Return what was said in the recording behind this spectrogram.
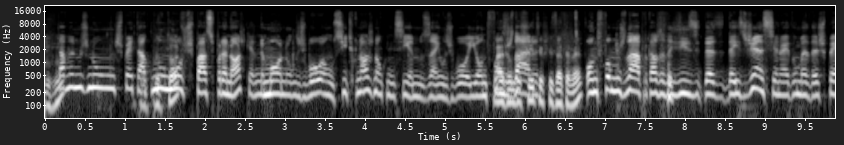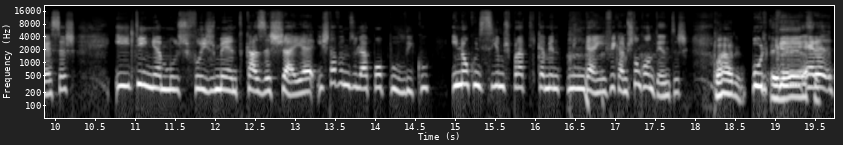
Uhum. Estávamos num espetáculo, num novo espaço para nós, que é na Mono Lisboa, um sítio que nós não conhecíamos em Lisboa e onde fomos um dar. Sítios, onde fomos dar por causa da, da, da, exigência não é, de uma das peças. E tínhamos, felizmente, casa cheia e estávamos a olhar para o público e não conhecíamos praticamente ninguém e ficámos tão contentes. Claro. Porque é era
